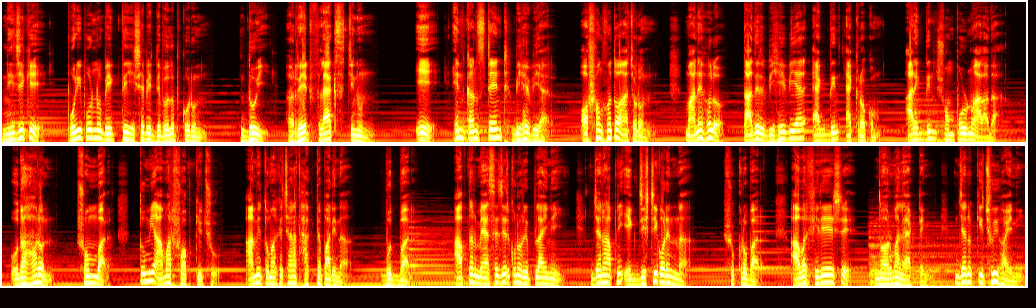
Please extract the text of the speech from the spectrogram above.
নিজেকে পরিপূর্ণ ব্যক্তি হিসেবে ডেভেলপ করুন। দুই রেড ফ্ল্যাগস চিনুন। এ ইনকনস্ট্যান্ট বিহেভিয়ার অসংহত আচরণ মানে হলো তাদের বিহেভিয়ার একদিন একরকম, আরেকদিন সম্পূর্ণ আলাদা। উদাহরণ, সোমবার, তুমি আমার সব কিছু আমি তোমাকে ছাড়া থাকতে পারি না। বুধবার, আপনার মেসেজের কোনো রিপ্লাই নেই, যেন আপনি এক্সিস্টই করেন না। শুক্রবার, আবার ফিরে এসে নর্মাল অ্যাক্টিং যেন কিছুই হয়নি।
